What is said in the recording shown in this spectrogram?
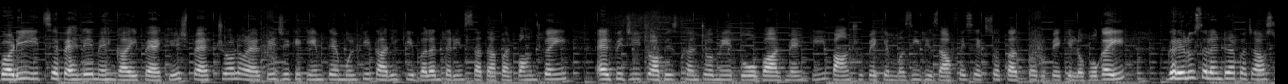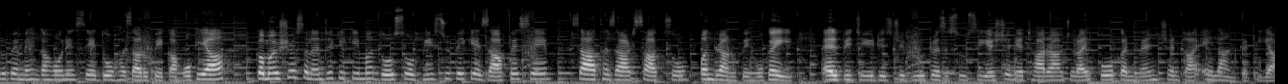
बड़ी ईद से पहले महँगाई पैकेज, पेट्रोल और एलपीजी की कीमतें मुल्की तारीख की बुलंद तरीन सतह पर पहुँच गईं। एलपीजी 24 घंटों में दो बार महँगी, पाँच रुपए के मजीद इजाफे से एक सौ सत्तर रुपये किलो हो गई। घरेलू सिलेंडर पचास रुपये महँगा होने से दो हज़ार रुपये का हो गया। कमर्शियल सिलेंडर की कीमत दो सौ बीस रुपये के इजाफे से सात हज़ार सात सौ पंद्रह रुपये हो गई। एलपीजी डिस्ट्रीब्यूटर्स एसोसिएशन ने अठारह जुलाई को कन्वेंशन का ऐलान कर दिया।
